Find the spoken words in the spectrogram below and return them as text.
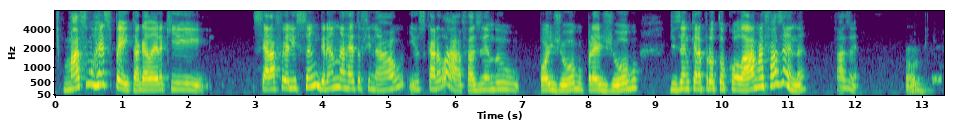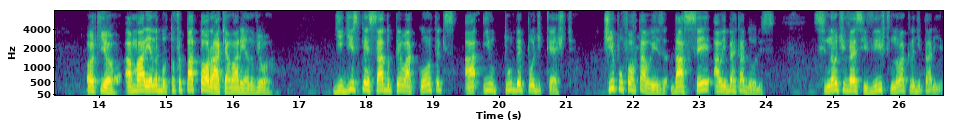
tipo, máximo respeito a galera que o Ceará foi ali sangrando na reta final e os caras lá fazendo pós-jogo, pré-jogo, dizendo que era protocolar, mas fazendo, né? Fazendo. Aqui, ó. A Mariana botou, foi pra torar aqui a Mariana, viu? De dispensado pela Contex a YouTuber Podcast. Tipo Fortaleza, da C a Libertadores. Se não tivesse visto, não acreditaria.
